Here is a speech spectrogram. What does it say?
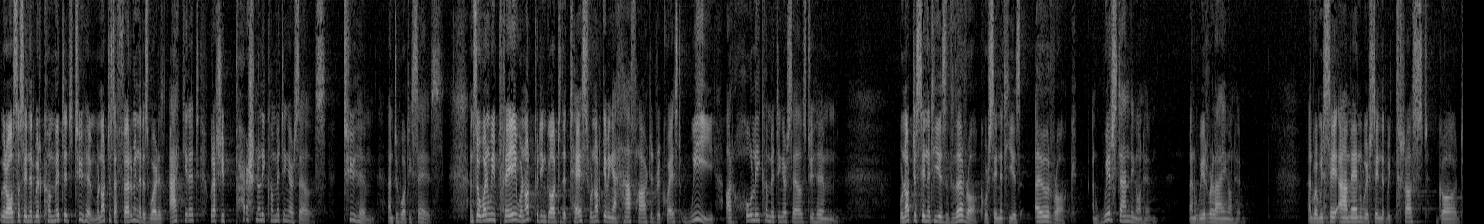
We're also saying that we're committed to Him. We're not just affirming that His Word is accurate, we're actually personally committing ourselves to Him and to what He says. And so when we pray, we're not putting God to the test, we're not giving a half hearted request. We are wholly committing ourselves to Him. We're not just saying that He is the rock, we're saying that He is our rock, and we're standing on Him and we're relying on Him. And when we say Amen, we're saying that we trust God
